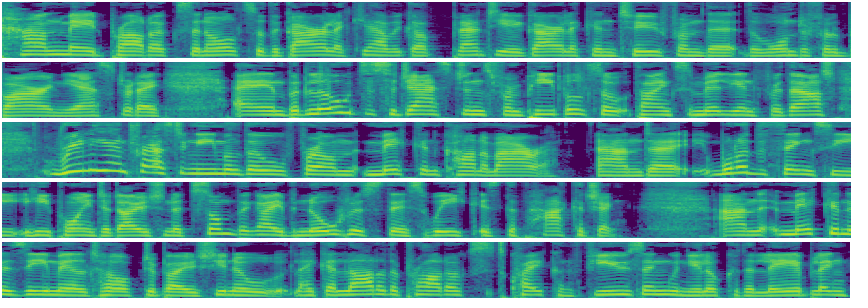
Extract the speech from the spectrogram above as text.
handmade products and also the garlic. Yeah, we got plenty of garlic in too from the, the wonderful barn yesterday. Um, but loads of suggestions from people, so thanks a million for that. Really interesting email though from Mick and Connemara. And uh, one of the things he, he pointed out, and it's something I've noticed this week, is the packaging. And Mick in his email talked about, you know, like a lot of the products, it's quite confusing when you look at the labelling.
